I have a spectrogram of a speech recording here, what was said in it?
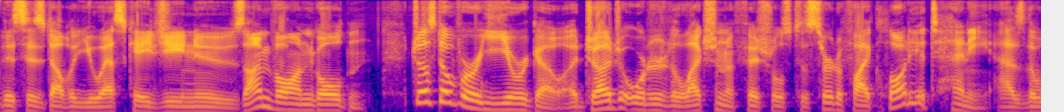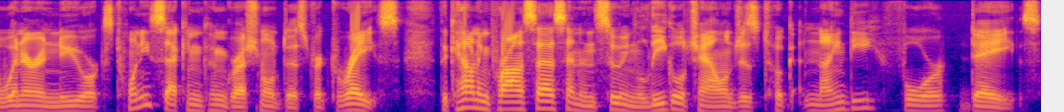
This is WSKG News. I'm Vaughn Golden. Just over a year ago, a judge ordered election officials to certify Claudia Tenney as the winner in New York's 22nd congressional district race. The counting process and ensuing legal challenges took 94 days.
